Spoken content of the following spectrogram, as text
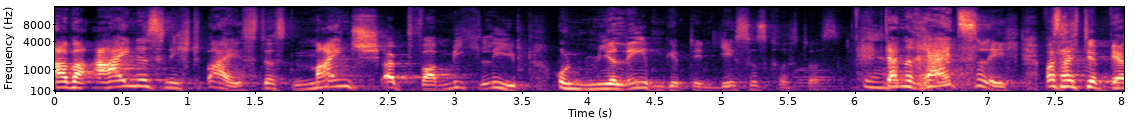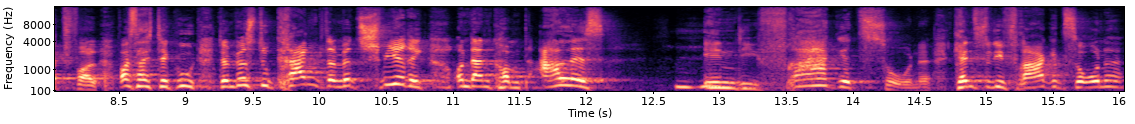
aber eines nicht weiß, dass mein Schöpfer mich liebt und mir Leben gibt in Jesus Christus, Ja. dann rätsel ich. Was heißt dir wertvoll? Was heißt dir gut? Dann wirst du krank, dann wird es schwierig und dann kommt alles in die Fragezone. Kennst du die Fragezone?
